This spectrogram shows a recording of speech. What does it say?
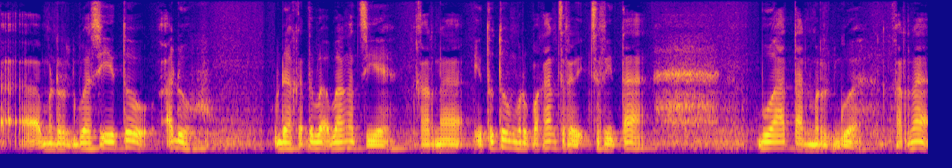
uh, menurut gue sih itu, aduh udah ketebak banget sih ya. Karena itu tuh merupakan cerita buatan menurut gue karena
